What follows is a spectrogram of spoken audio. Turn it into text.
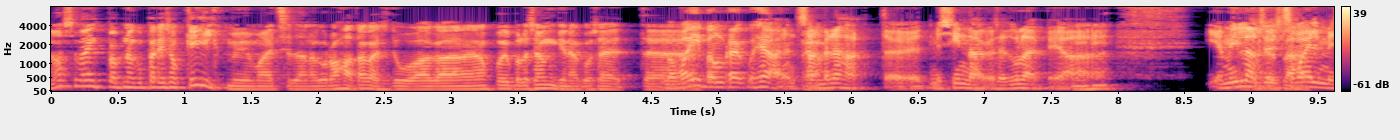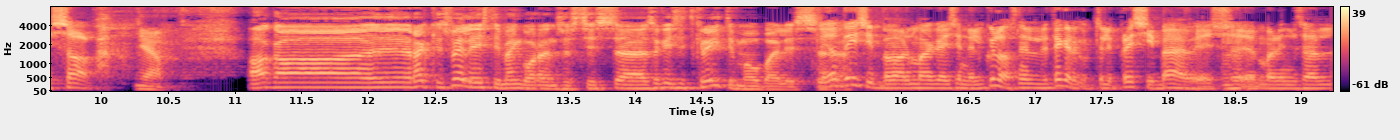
noh, see mäng peab nagu päris okeilt müüma, et seda nagu raha tagasi tuua, aga noh, võib-olla see ongi nagu see, et. Äh, no vibe on praegu hea, et saame näha, et, et mis hinnaga see tuleb ja mm, -hmm. ja millal see üldse valmis saab. jah aga äh, rääkides veel Eesti mänguarendusest, siis sa käisid Creative Mobile'is. ja teisipäeval ma käisin neil külas, neil oli tegelikult oli pressipäev ja siis mm -hmm. ma olin seal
